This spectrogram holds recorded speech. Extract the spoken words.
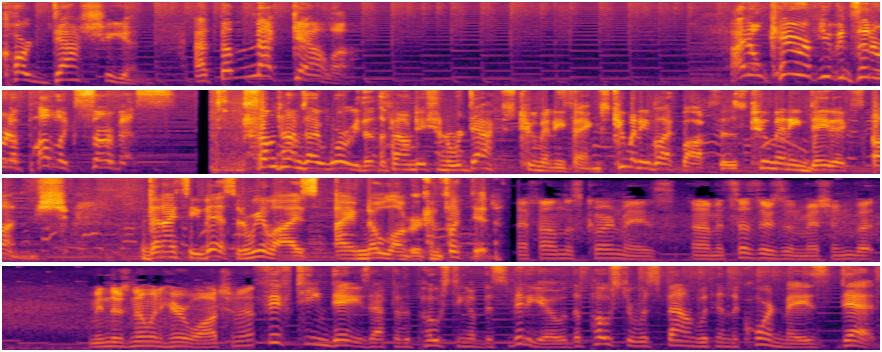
Kardashian, at the Met Gala! I don't care if you consider it a public service! Sometimes I worry that the Foundation redacts too many things, too many black boxes, too many data expunged. Then I see this and realize I am no longer conflicted. I found this corn maze. Um, it says there's an mission, but I mean, there's no one here watching it. 15 days after the posting of this video, the poster was found within the corn maze dead.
